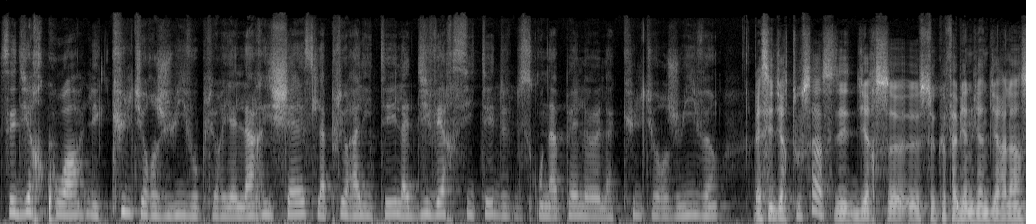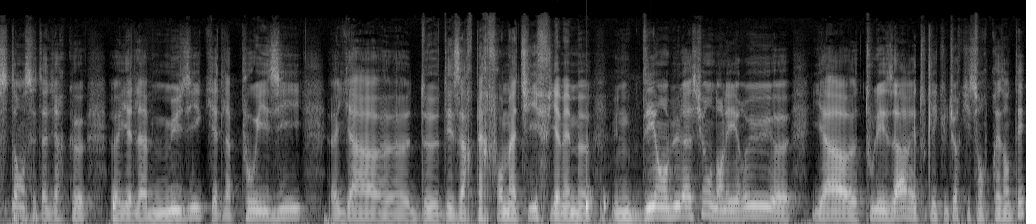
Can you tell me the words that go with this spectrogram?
C'est dire quoi les cultures juives au pluriel? La richesse la pluralité la diversité de ce qu'on appelle euh, la culture juive? Ben, c'est dire tout ça, c'est dire ce, que Fabienne vient de dire à l'instant, c'est-à-dire qu'il euh, il y a de la musique, il y a de la poésie, euh, il y a euh, des arts performatifs, il y a même une déambulation dans les rues, il y a tous les arts et toutes les cultures qui sont représentés,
